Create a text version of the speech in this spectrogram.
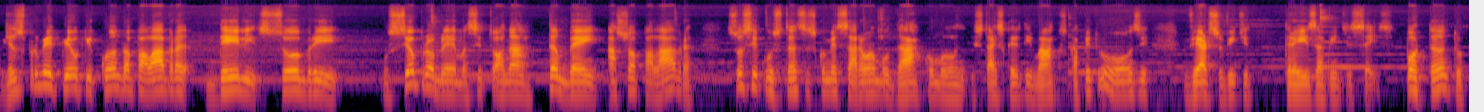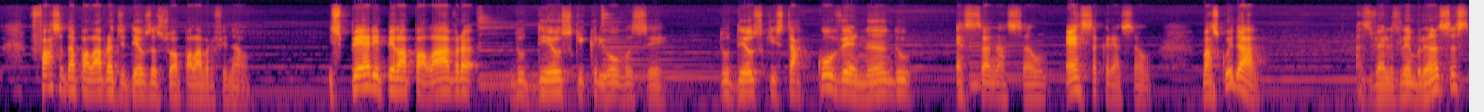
Jesus prometeu que quando a palavra dele sobre o seu problema se tornar também a sua palavra, suas circunstâncias começarão a mudar, como está escrito em Marcos capítulo 11, verso 23 a 26. Portanto, faça da palavra de Deus a sua palavra final. Espere pela palavra do Deus que criou você, do Deus que está governando essa nação, essa criação. Mas cuidado, as velhas lembranças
